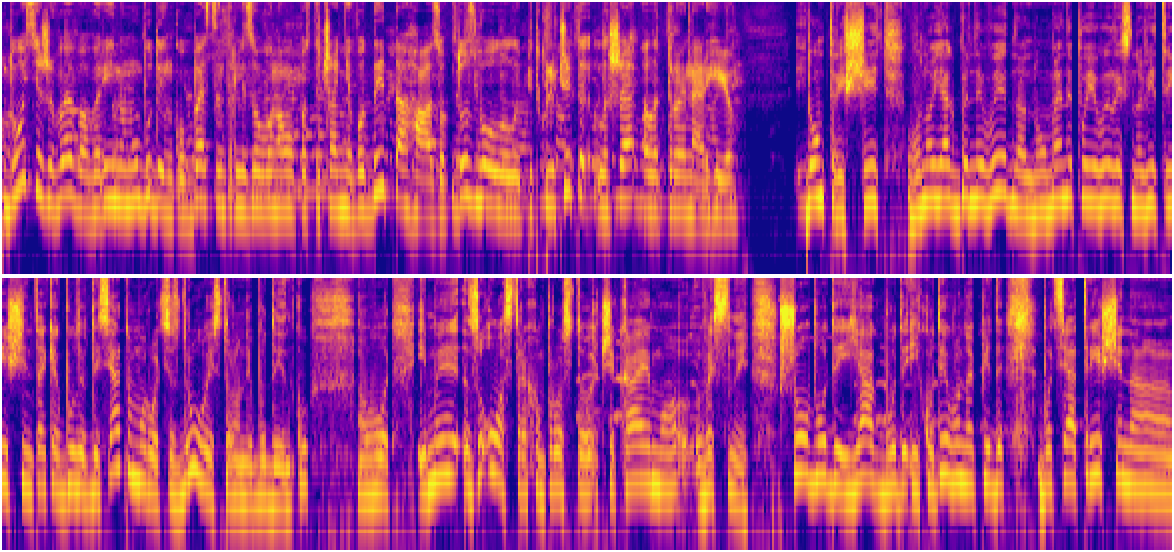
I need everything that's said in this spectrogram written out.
досі живе в аварійному будинку без централізованого постачання води та газу. Дозволили підключити лише електроенергію. Дом тріщить, воно якби не видно, але у мене з'явились нові тріщини, так як були в 10-му році, з другої сторони будинку. От. І ми з острахом просто чекаємо весни. Що буде, як буде і куди воно піде, бо ця тріщина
